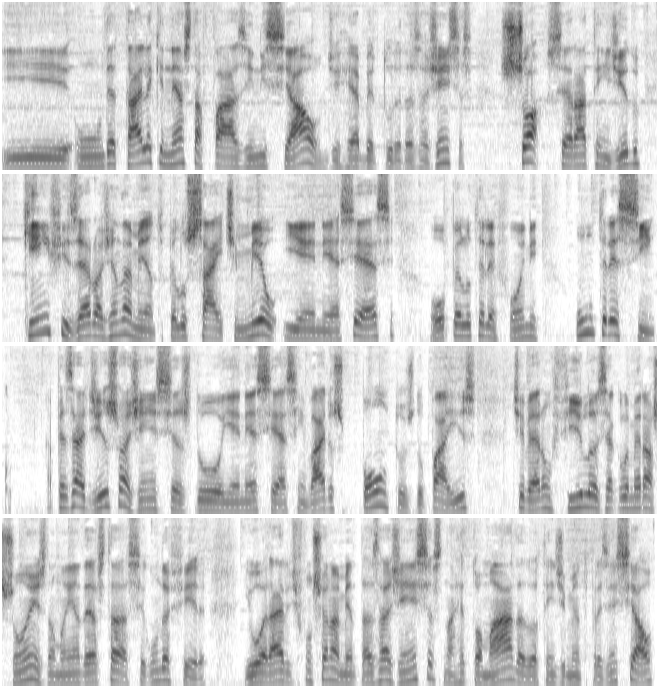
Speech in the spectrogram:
E um detalhe é que nesta fase inicial de reabertura das agências, só será atendido quem fizer o agendamento pelo site Meu INSS ou pelo telefone 135. Apesar disso, agências do INSS em vários pontos do país tiveram filas e aglomerações na manhã desta segunda-feira. E o horário de funcionamento das agências, na retomada do atendimento presencial,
